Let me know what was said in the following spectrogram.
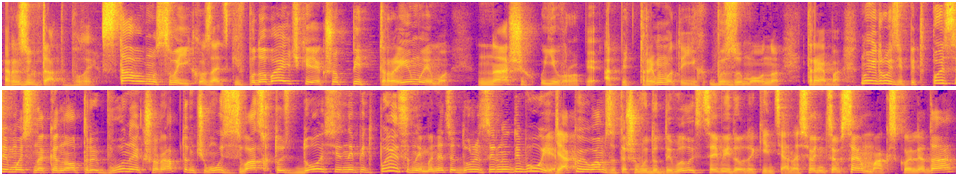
результати були. Ставимо свої козацькі вподобаєчки, якщо підтримуємо наших у Європі. А підтримувати їх безумовно треба. Ну і друзі, підписуємось на канал Трибуна, якщо раптом чомусь з вас хтось досі не підписаний. Мене це дуже сильно дивує. Дякую вам за те, що ви додивились це відео до кінця. На сьогодні це все. Макс Коляда.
